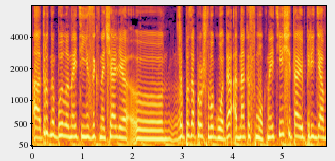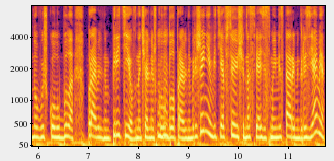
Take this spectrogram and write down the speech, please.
Э, трудно было найти язык в начале э, позапрошлого года, однако смог найти. Считаю, перейдя в новую школу было правильным, перейти в начальную школу mm-hmm. было правильным решением, ведь я все еще на связи с моими старыми друзьями,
